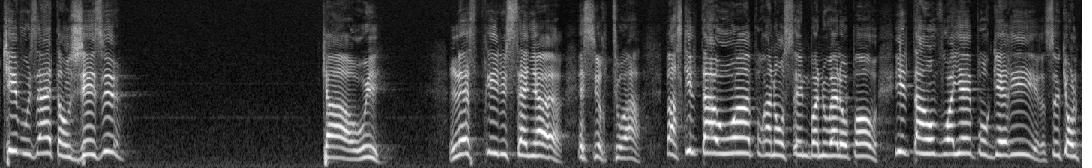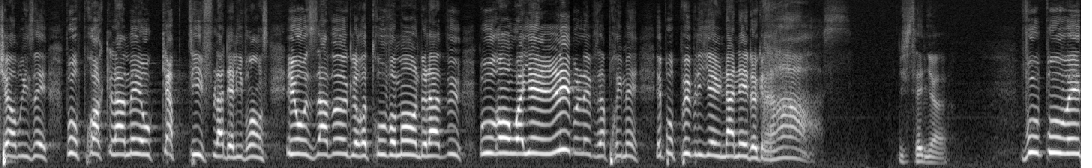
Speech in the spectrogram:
qui vous êtes en Jésus? Car oui, l'Esprit du Seigneur est sur toi parce qu'il t'a oint pour annoncer une bonne nouvelle aux pauvres. Il t'a envoyé pour guérir ceux qui ont le cœur brisé, pour proclamer aux captifs la délivrance et aux aveugles le retrouverment de la vue, pour envoyer libres les opprimés et pour publier une année de grâce du Seigneur. Vous pouvez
